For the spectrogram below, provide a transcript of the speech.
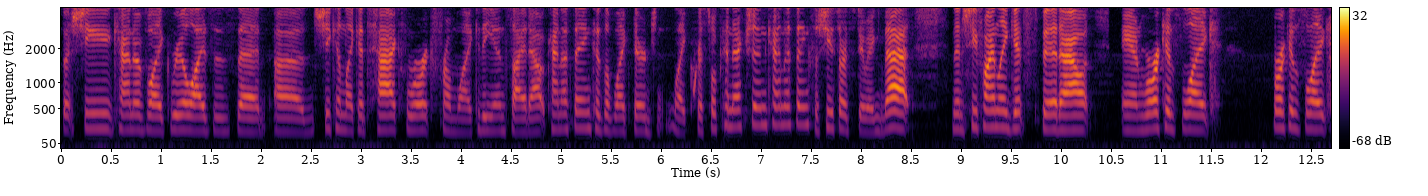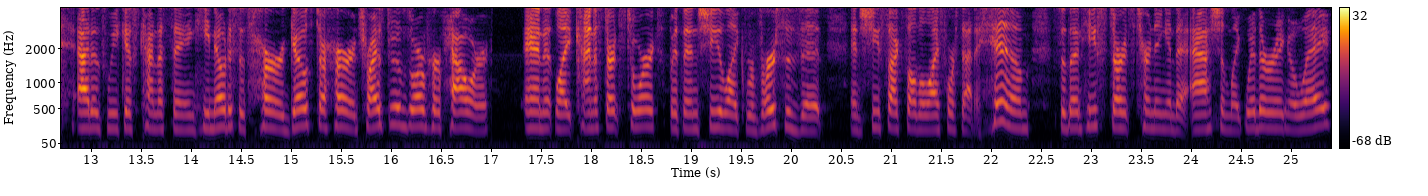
but she kind of like realizes that uh, she can like attack Rourke from like the inside out kind of thing because of like their like crystal connection kind of thing. So she starts doing that. Then she finally gets spit out, and Rourke is like. Rourke is like at his weakest kind of thing. He notices her, goes to her, tries to absorb her power, and it like kind of starts to work but then she like reverses it and she sucks all the life force out of him so then he starts turning into ash and like withering away.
